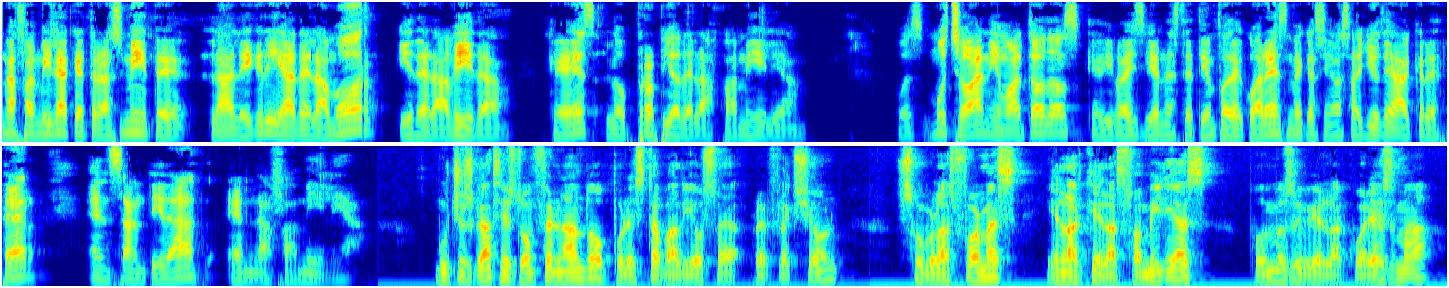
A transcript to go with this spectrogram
una familia que transmite la alegría del amor y de la vida, que es lo propio de la familia. Pues mucho ánimo a todos, que viváis bien este tiempo de cuaresma, que el Señor os ayude a crecer en santidad en la familia. Muchas gracias, don Fernando, por esta valiosa reflexión sobre las formas en las que las familias podemos vivir la cuaresma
